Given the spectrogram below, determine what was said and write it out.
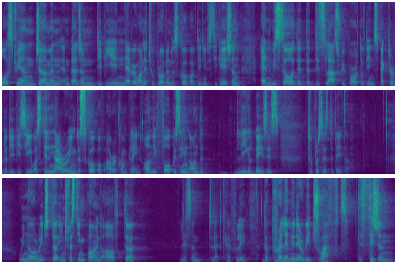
Austrian, German, and Belgian DPA never wanted to broaden the scope of the investigation. And we saw that the, this last report of the inspector of the DPC was still narrowing the scope of our complaint, only focusing on the legal basis to process the data. We now reach the interesting point of the, listen to that carefully, the preliminary draft decision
